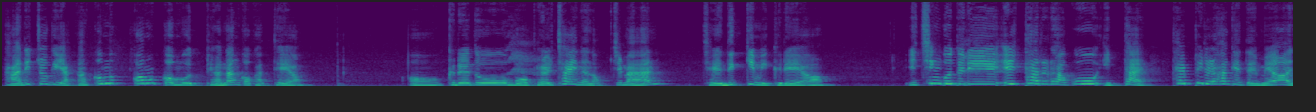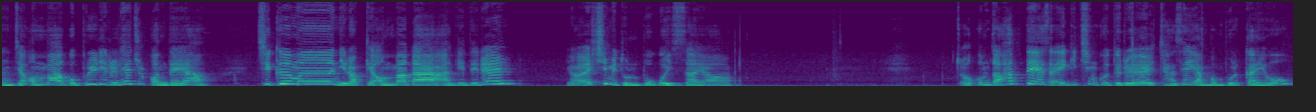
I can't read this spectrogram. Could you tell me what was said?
다리 쪽이 약간 거뭇거뭇 변한 것 같아요. 어, 그래도 뭐 별 차이는 없지만 제 느낌이 그래요. 이 친구들이 1탈을 하고 2탈, 탈피를 하게 되면 이제 엄마하고 분리를 해줄 건데요. 지금은 이렇게 엄마가 아기들을 열심히 돌보고 있어요. 조금 더 학대해서 아기 친구들을 자세히 한번 볼까요?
